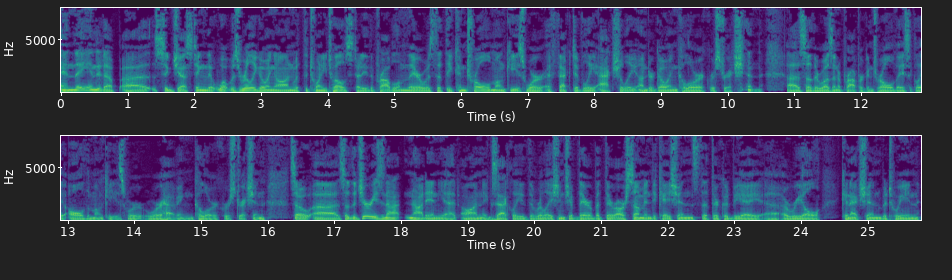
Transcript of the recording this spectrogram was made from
and they ended up uh, suggesting that what was really going on with the 2012 study, the problem there was that the control monkeys were effectively actually undergoing caloric restriction. Uh, so there wasn't a proper control. Basically, all the monkeys were were having caloric restriction. So uh, so the jury's not not in yet on exactly the relationship there, but there are some indications that there could be a a, a real connection between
